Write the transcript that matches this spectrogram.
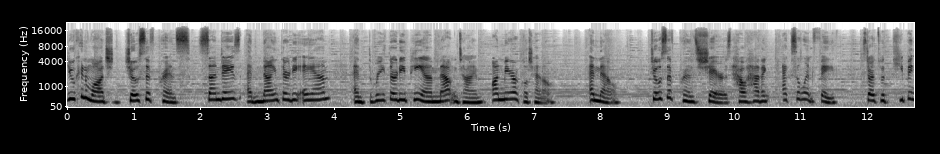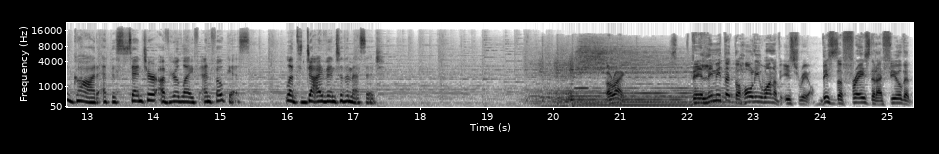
You can watch Joseph Prince Sundays at 9:30 a.m. and 3:30 p.m. Mountain Time on Miracle Channel. And now, Joseph Prince shares how having excellent faith starts with keeping God at the center of your life and focus. Let's dive into the message. All right. They limited the Holy One of Israel. This is a phrase that I feel that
